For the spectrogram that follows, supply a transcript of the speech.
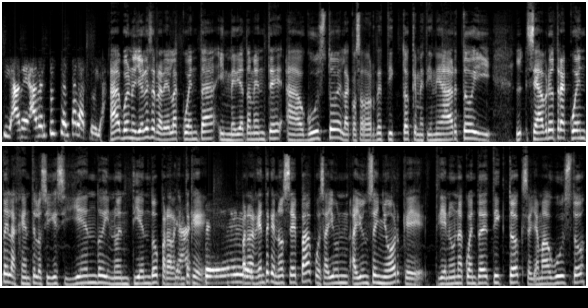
sí! A ver, a ver, tú suelta la tuya. Ah, bueno, yo le cerraré la cuenta inmediatamente a Augusto, el acosador de TikTok que me tiene harto y se abre otra cuenta y la gente lo sigue siguiendo y no entiendo para la Ya gente que para la gente que no sepa, pues hay un hay un señor que tiene una cuenta de TikTok, se llama Augusto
